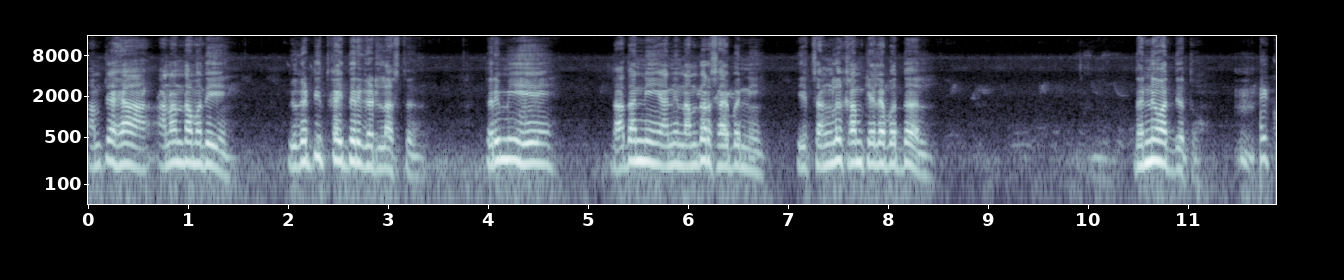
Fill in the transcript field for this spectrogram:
आमच्या ह्या आनंदामध्ये विघटित काहीतरी घडलं असतं. तरी मी हे दादांनी आणि नामदार साहेबांनी हे चांगलं काम केल्याबद्दल धन्यवाद देतो. एक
